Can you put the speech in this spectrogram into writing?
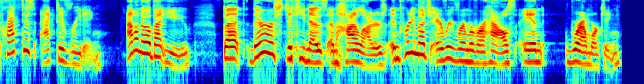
practice active reading. I don't know about you, but there are sticky notes and highlighters in pretty much every room of our house and where I'm working.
